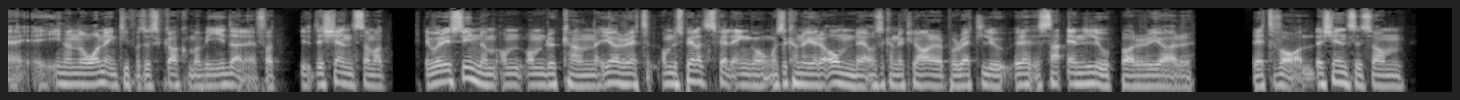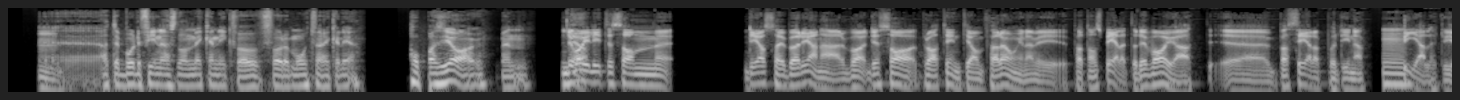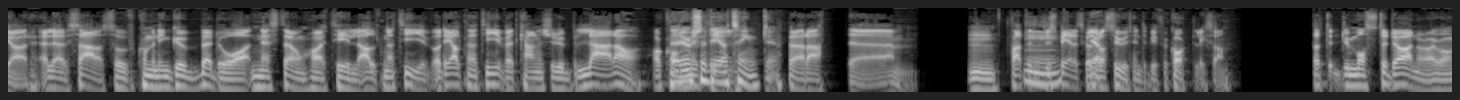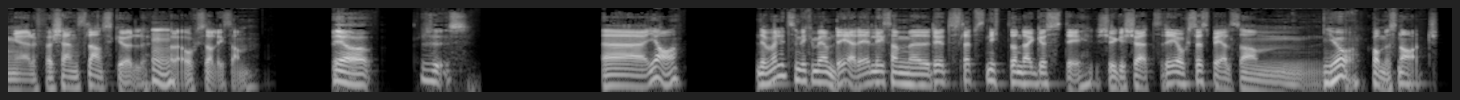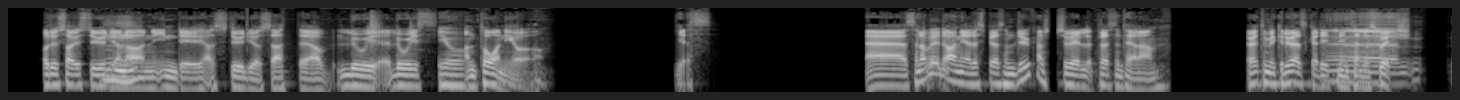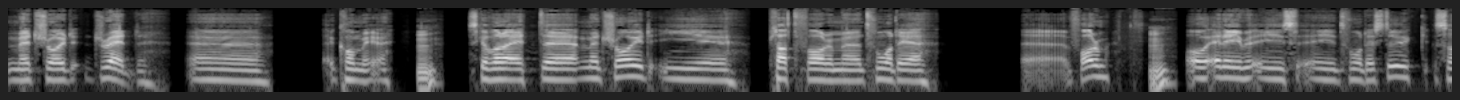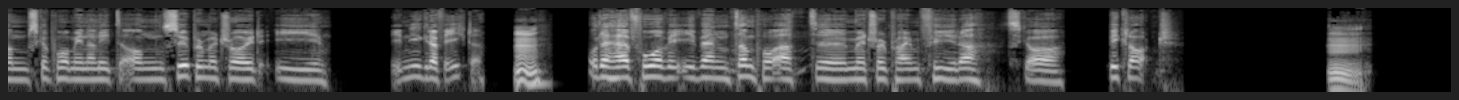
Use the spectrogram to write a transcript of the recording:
eh, i någon ordning, typ att du ska komma vidare. För att det känns som att det vore ju synd om, om, om du kan göra rätt, om du spelar ett spel en gång och så kan du göra om det och så kan du klara det på rätt loop, en loop bara du gör rätt val. Det känns ju som Mm. eh, att det borde finnas någon mekanik för, för att motverka det. Hoppas jag, men Det var Ja. ju lite som det jag sa i början här, var, det sa, pratade inte jag om förra gången när vi pratade om spelet och det var ju att eh, baserat på dina mm, spel du gör, eller så här, så kommer din gubbe då nästa gång ha ett till alternativ och det alternativet kanske du lära ha det kommit är också det till jag tänker. för att, eh, mm, för att Mm. spelet ska Ja. dras ut och inte bli för kort. Liksom. Så att du måste dö några gånger för känslans skull Mm. för också. Liksom. Ja, precis. Eh, ja, det var inte så mycket mer om det. Det, är liksom, eh, det släpps 19 augusti 2021, så det är också ett spel som Ja, kommer snart. Och du sa ju studion, Mm. en indie-studio, så att eh, av Louis, Luis jo. Antonio. Yes. Eh, sen har vi Daniel, ett spel som du kanske vill presentera. Jag vet hur mycket du älskar ditt Nintendo Eh, Switch. Metroid Dread eh, kommer ju. Mm. Ska vara ett eh, Metroid i plattform eh, 2D-form. Mm. Och, eller i, i, i 2D-stuk som ska påminna lite om Super Metroid i, i ny grafik då. Mm. Och det här får vi i väntan på att eh, Metroid Prime 4 ska bli klart. Mm.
